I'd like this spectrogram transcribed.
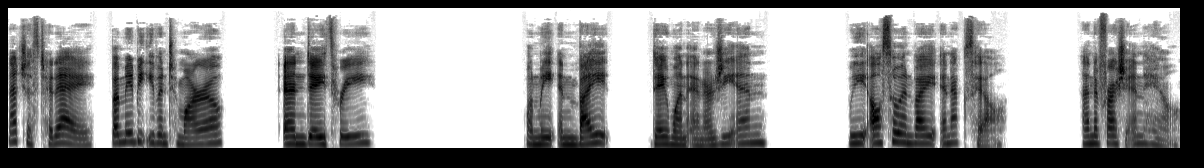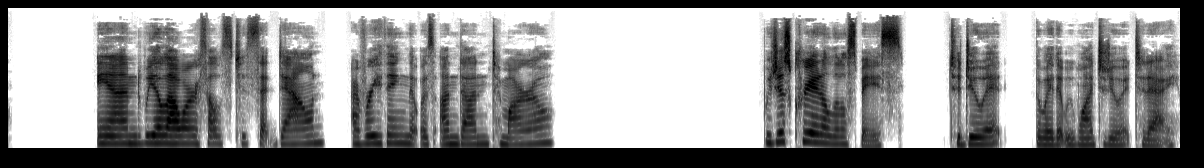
not just today, but maybe even tomorrow and day three. When we invite day one energy in, we also invite an exhale and a fresh inhale. And we allow ourselves to set down everything that was undone tomorrow. We just create a little space to do it the way that we want to do it today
